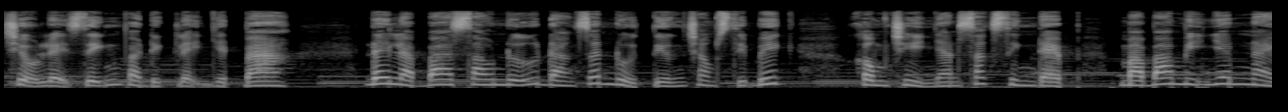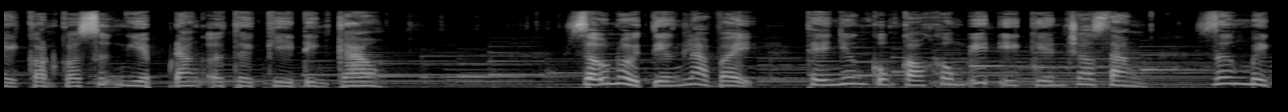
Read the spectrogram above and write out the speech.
Triệu Lệ Dĩnh và Địch Lệ Nhiệt Ba. Đây là ba sao nữ đang rất nổi tiếng trong Cbiz, không chỉ nhan sắc xinh đẹp mà ba mỹ nhân này còn có sự nghiệp đang ở thời kỳ đỉnh cao. Dẫu nổi tiếng là vậy, thế nhưng cũng có không ít ý kiến cho rằng Dương Mịch,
